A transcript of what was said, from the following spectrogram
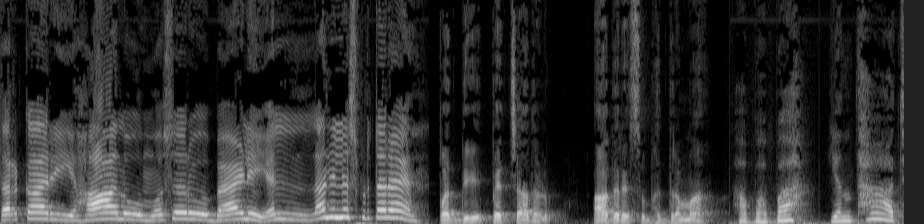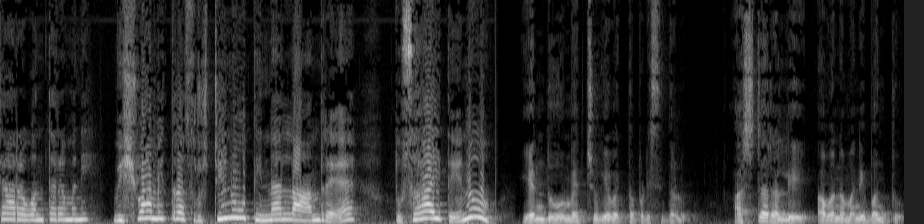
ತರಕಾರಿ ಹಾಲು ಮೊಸರು ಬ್ಯಾಳಿ ಎಲ್ಲ ನಿಲ್ಲಿಸ್ಬಿಡ್ತಾರೆ. ಪದ್ದಿ ಪೆಚ್ಚಾದಳು. ಆದರೆ ಸುಭದ್ರಮ್ಮ ಅಬ್ಬಬ್ಬಾ, ಎಂಥ ಆಚಾರವಂತರ ಮನಿ. ವಿಶ್ವಾಮಿತ್ರ ಸೃಷ್ಟಿನೂ ತಿನ್ನಲ್ಲ ಅಂದ್ರೆ ತುಸ ಆಯ್ತೇನು ಎಂದು ಮೆಚ್ಚುಗೆ ವ್ಯಕ್ತಪಡಿಸಿದಳು. ಅಷ್ಟರಲ್ಲಿ ಅವನ ಮನೆ ಬಂತು.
